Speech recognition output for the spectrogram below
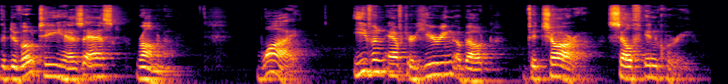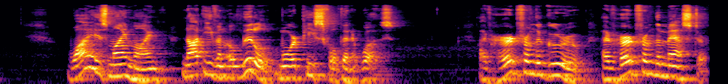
The devotee has asked Ramana, why, even after hearing about Vichara, self-inquiry, why is my mind not even a little more peaceful than it was? I've heard from the Guru, I've heard from the Master.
